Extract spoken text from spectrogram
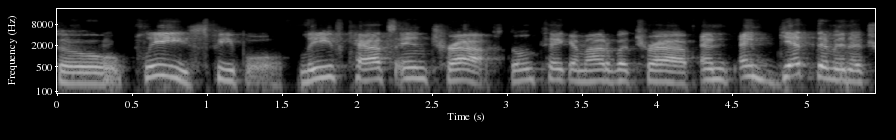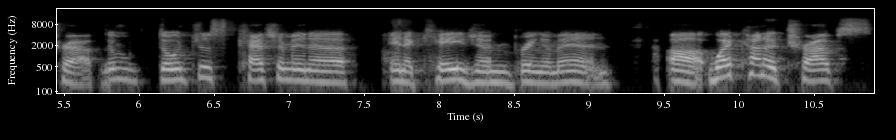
So please, people, leave cats in traps. Don't take them out of a trap and and get them in a trap. Don't don't just catch them in a in a cage and bring them in. Uh, what kind of traps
